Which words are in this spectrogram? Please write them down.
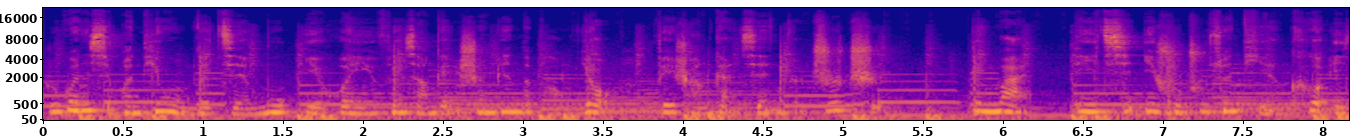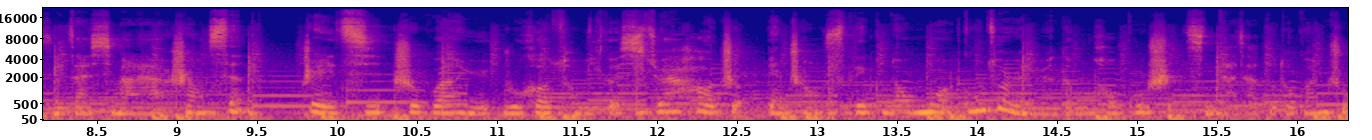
如果你喜欢听我们的节目，也欢迎分享给身边的朋友。非常感谢你的支持。另外，第一期艺术出圈体验课已经在喜马拉雅上线。这一期是关于如何从一个戏剧爱好者变成 Sleep No More 工作人员的幕后故事，请大家多多关注。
